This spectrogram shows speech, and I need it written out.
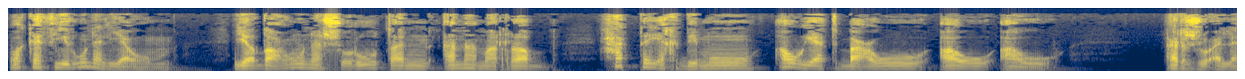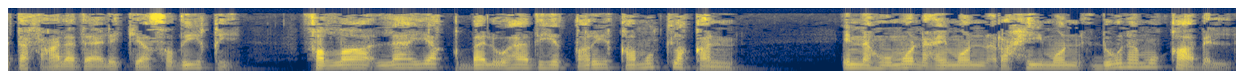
وكثيرون اليوم يضعون شروطا أمام الرب حتى يخدموه أو يتبعوه أو أو. أرجو ألا تفعل ذلك يا صديقي. فالله لا يقبل هذه الطريقة مطلقا. إنه منعم رحيم دون مقابل.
